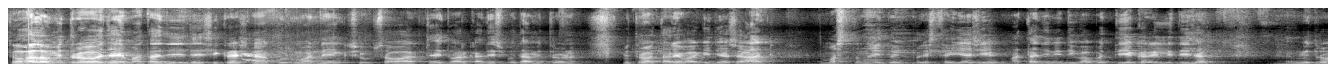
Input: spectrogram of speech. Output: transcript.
તો હલો મિત્રો જય માતાજી જય શ્રી કૃષ્ણ ગુડ મોર્નિંગ શુભ સવાર જય દ્વારકાધીશ બધા મિત્રોને મિત્રો અત્યારે વાગી ગયા છે આઠ મસ્ત નહીં ધોઈ ફ્રેશ થઈ ગયા છીએ માતાજીની દીવાબત્તી એ કરી લીધી છે મિત્રો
